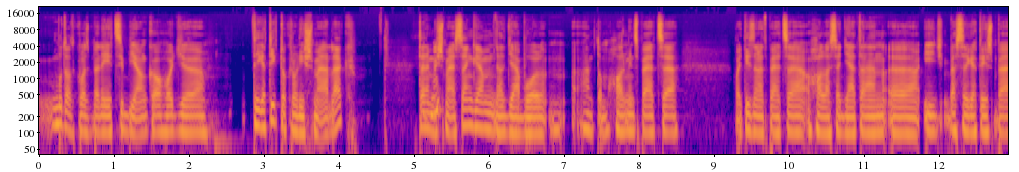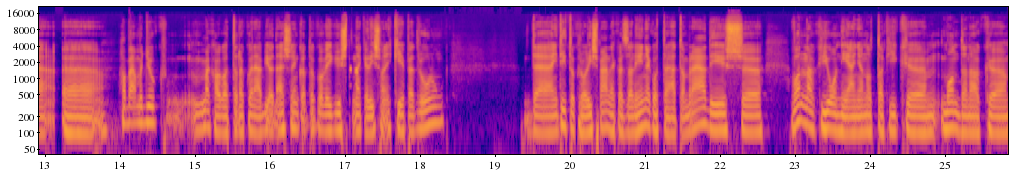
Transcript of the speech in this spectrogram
Mutatkozz be, Léci Bianca, hogy téged TikTokról ismerlek, te nem uh-huh. ismersz engem, nagyjából, nem tudom, 30 perce, vagy 15 perce hallasz egyáltalán uh, így beszélgetésbe, uh, ha bár mondjuk meghallgattad a korábbi adásainkat, akkor végül is neked is van egy képed rólunk, de én TikTokról ismerlek, az a lényeg, ott találtam rád, és uh, vannak jó néhányan ott, akik uh, mondanak uh,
